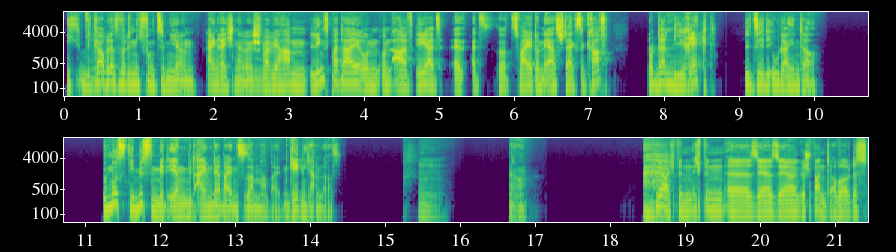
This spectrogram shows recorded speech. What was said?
Ich, ich Mhm. glaube, das würde nicht funktionieren, rein rechnerisch, Mhm. weil wir haben Linkspartei und, und AfD als, äh, als so zweit- und erststärkste Kraft und dann direkt die CDU dahinter. Du musst, die müssen mit ihrem, mit einem der beiden zusammenarbeiten. Geht nicht anders. Hm. Ja. Ja, ich bin, ich bin äh, sehr, sehr gespannt. Aber das,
